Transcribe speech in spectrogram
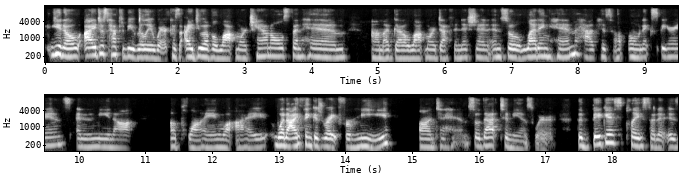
you know i just have to be really aware because i do have a lot more channels than him. Um, i've got a lot more definition and so letting him have his own experience and me not applying what i what i think is right for me onto him. So that to me is where the biggest place that it is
